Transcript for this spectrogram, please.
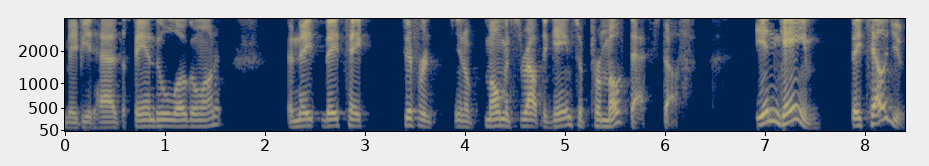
Maybe it has a FanDuel logo on it. And they, they take different, you know, moments throughout the game to promote that stuff in game. They tell you,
